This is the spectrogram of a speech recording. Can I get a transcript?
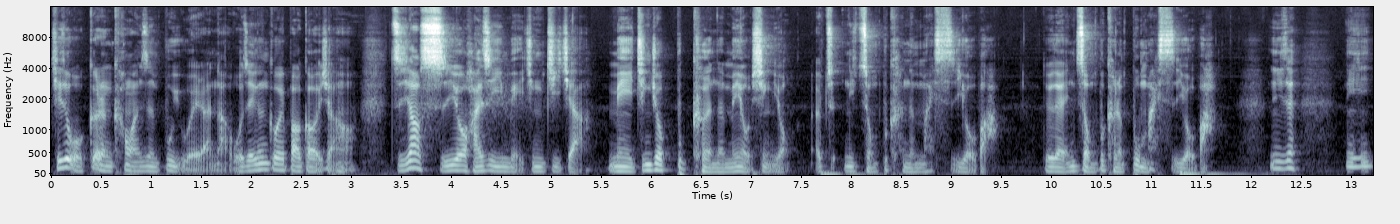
其实我个人看完是不以为然呐。我直接跟各位报告一下哈，只要石油还是以美金计价，美金就不可能没有信用，而且你总不可能买石油吧？对不对？你总不可能不买石油吧？你这你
